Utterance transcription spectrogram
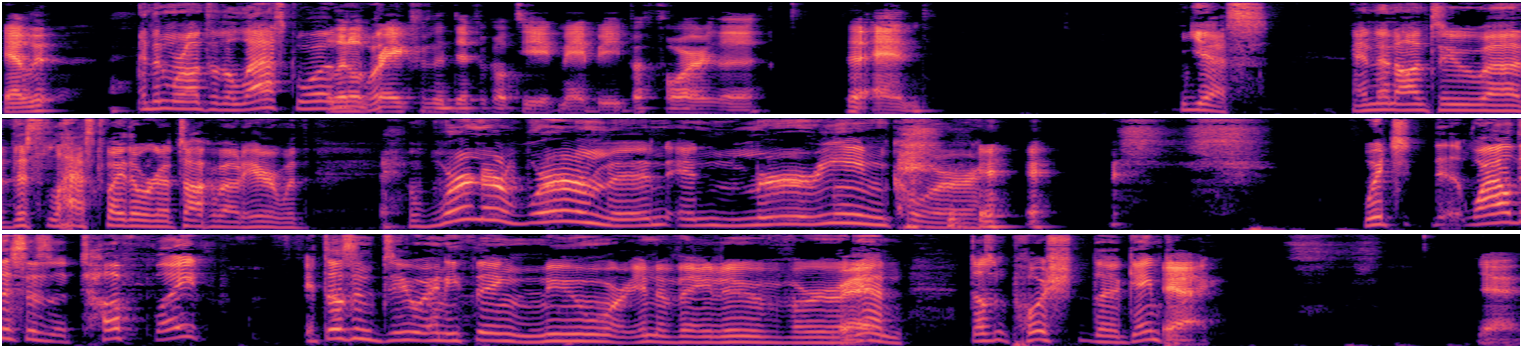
Yeah, li- And then we're on to the last one. a little What- break from the difficulty maybe before the the end. Yes. And then on to uh, this last fight that we're going to talk about here with Werner Werman in Murine Corps. which, while this is a tough fight, it doesn't do anything new or innovative or, Right. again, doesn't push the gameplay. Yeah.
